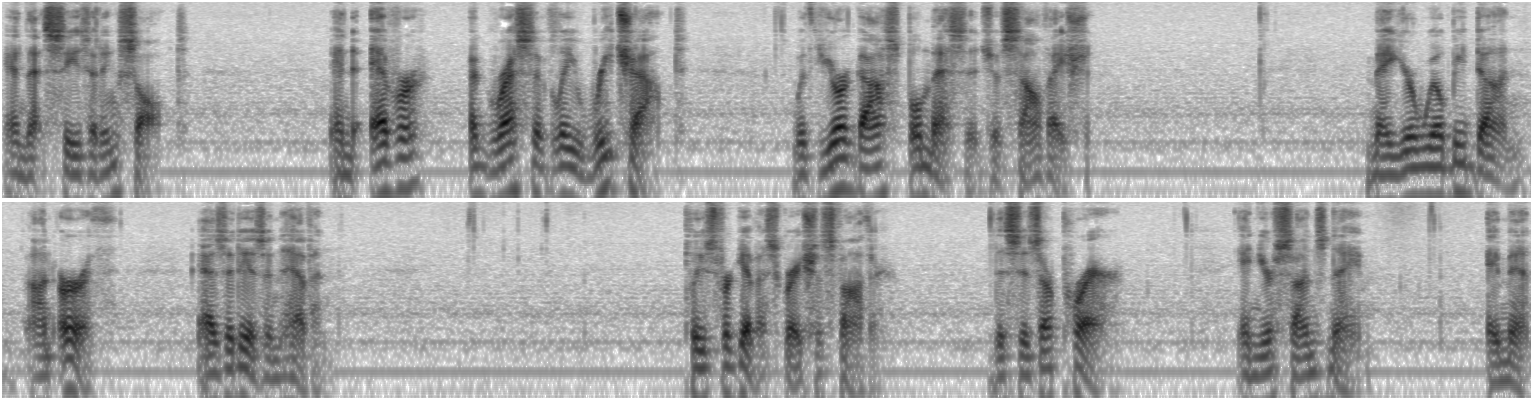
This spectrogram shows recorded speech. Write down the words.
and that seasoning salt. And ever aggressively reach out with your gospel message of salvation. May your will be done on earth as it is in heaven. Please forgive us, gracious Father. This is our prayer. In your Son's name, amen.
